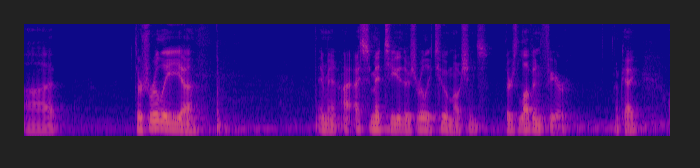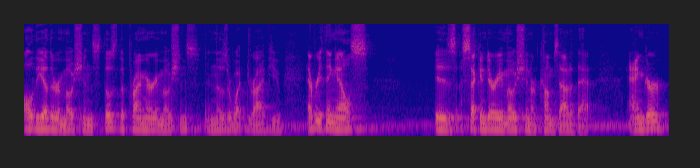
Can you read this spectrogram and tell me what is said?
Uh, there's really uh, I mean, I, I submit to you there's really two emotions there's love and fear, okay? All the other emotions, those are the primary emotions, and those are what drive you. Everything else is a secondary emotion or comes out of that. Anger,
